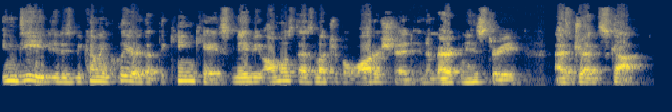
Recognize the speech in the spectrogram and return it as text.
Indeed, it is becoming clear that the King case may be almost as much of a watershed in American history as Dred Scott,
